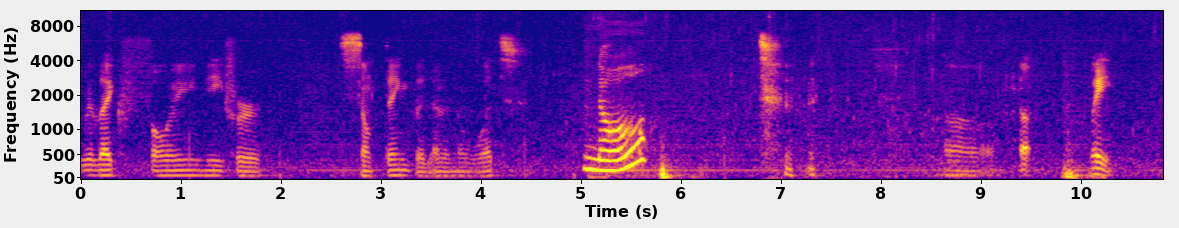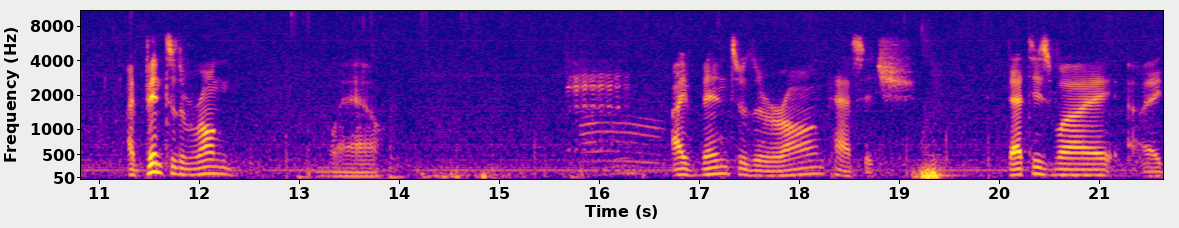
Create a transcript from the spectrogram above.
You're like following me for something, but I don't know what. No? uh, uh, wait. I've been to the wrong. Wow. I've been to the wrong passage. That is why I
